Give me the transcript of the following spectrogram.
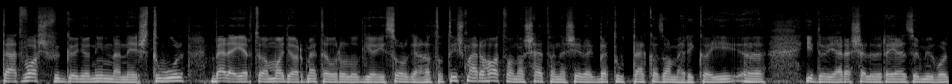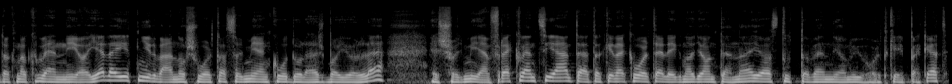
tehát vasfüggönyön innen és túl, beleértve a magyar meteorológiai szolgálatot is, már a 60-as, 70-es években tudták az amerikai ö, időjárás előrejelző műholdaknak venni a jeleit. Nyilvános volt az, hogy milyen kódolásba jön le, és hogy milyen frekvencián, tehát akinek volt elég nagy antennája, az tudta venni a műhold képeket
